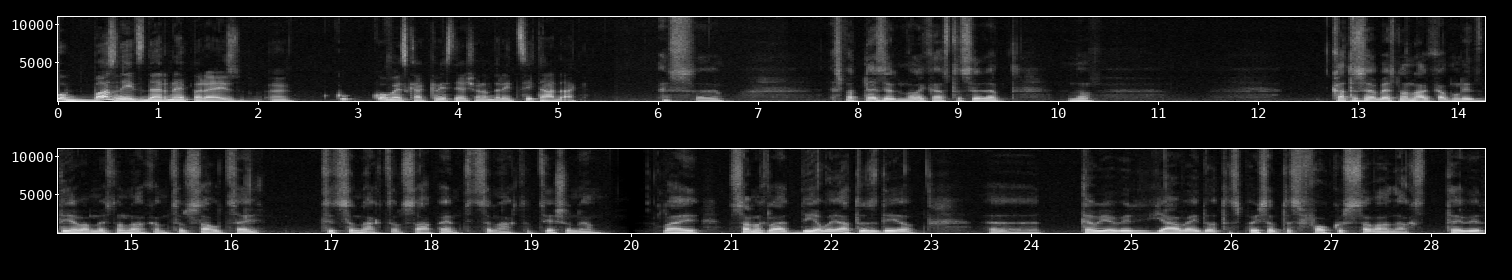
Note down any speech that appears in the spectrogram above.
ko baznīca dara nepareizi, eh, ko, ko mēs kā kristieši varam darīt citādāk? Es, eh, es pat nezinu, man liekas, tas ir. Eh, nu, Katrs jau mēs nonākam līdz dievam, mēs nonākam caur savu ceļu. Cits sanāk caur sāpēm, cits sanāk caur ciešanām. Lai sameklētu dievu vai atrastu dievu, tev jau ir jāveido tas pavisam tas fokus savādāks. Tev ir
